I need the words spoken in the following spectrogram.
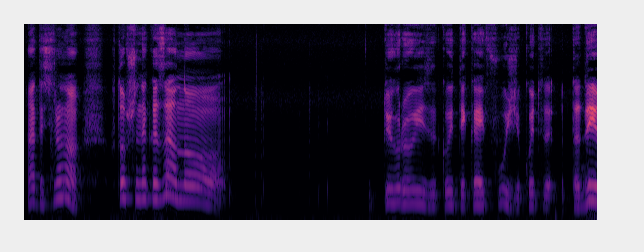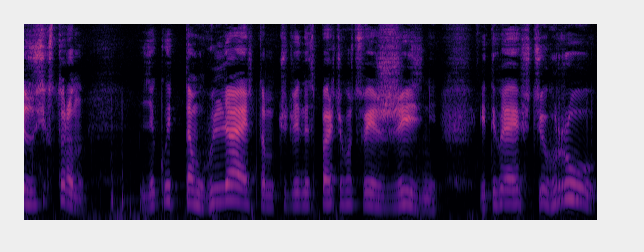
Знаєте, все равно, хто б що не казав, но. Ту ігру, з якої ти кайфуєш, якої ти. Та де з усіх сторон. З якої ти там гуляєш, там чуть ли не з першого своєї житті. І ти гуляєш в цю гру.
